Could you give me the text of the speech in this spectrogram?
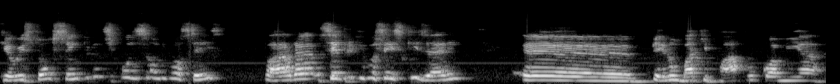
que eu estou sempre à disposição de vocês para, sempre que vocês quiserem é, ter um bate-papo com a minha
